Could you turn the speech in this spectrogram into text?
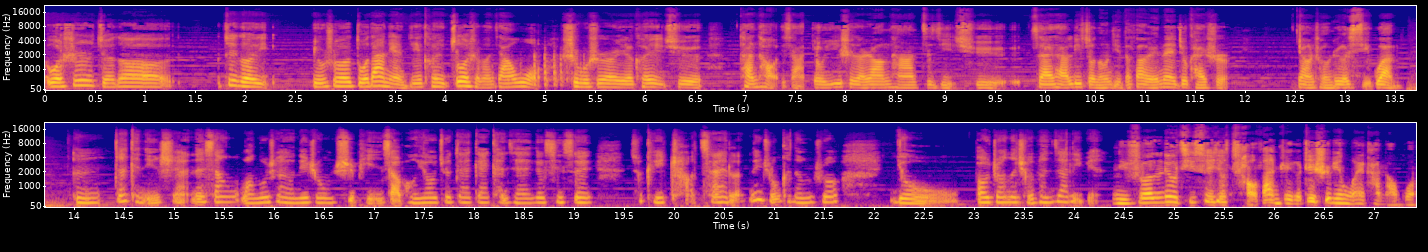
我是觉得，这个，比如说多大年纪可以做什么家务，是不是也可以去探讨一下，有意识的让他自己去，在他力所能及的范围内就开始养成这个习惯。嗯，那肯定是啊。那像网络上有那种视频，小朋友就大概看起来六七岁就可以炒菜了，那种可能说有包装的成分在里边。你说六七岁就炒饭，这个这视频我也看到过，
